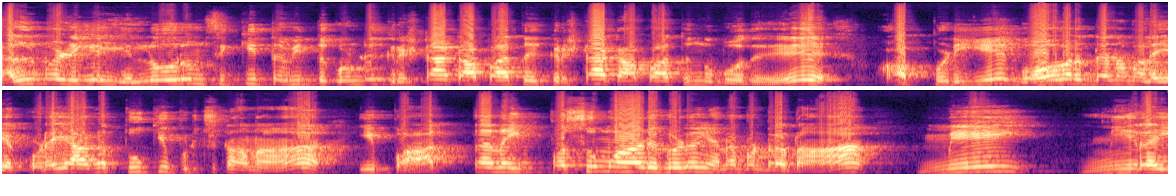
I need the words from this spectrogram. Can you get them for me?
கல்மழையில் எல்லோரும் சிக்கி தவித்துக் கொண்டு கிருஷ்ணா காப்பாத்து கிருஷ்ணா காப்பாத்துங்கும் போது அப்படியே கோவர்தன மலையை கொடையாக தூக்கி பிடிச்சிட்டானா? இப்ப அத்தனை பசுமாடுகளும் என்ன பண்றதா? மேய் நிறை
